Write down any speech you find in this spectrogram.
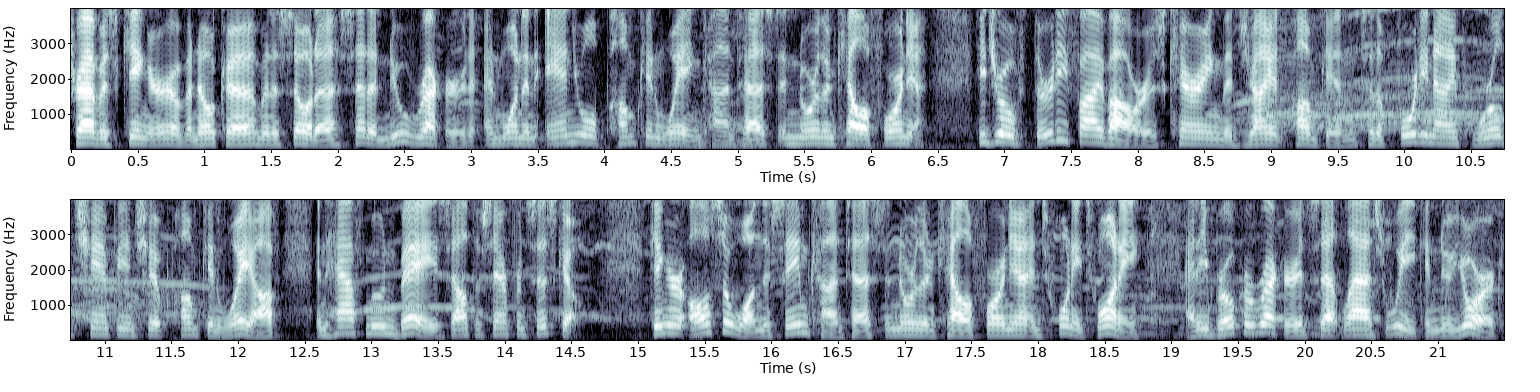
Travis Gienger of Anoka, Minnesota, set a new record and won an annual pumpkin weighing contest in Northern California. He drove 35 hours carrying the giant pumpkin to the 49th World Championship Pumpkin Weigh-Off in Half Moon Bay, south of San Francisco. Gienger also won the same contest in Northern California in 2020, and he broke a record set last week in New York,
